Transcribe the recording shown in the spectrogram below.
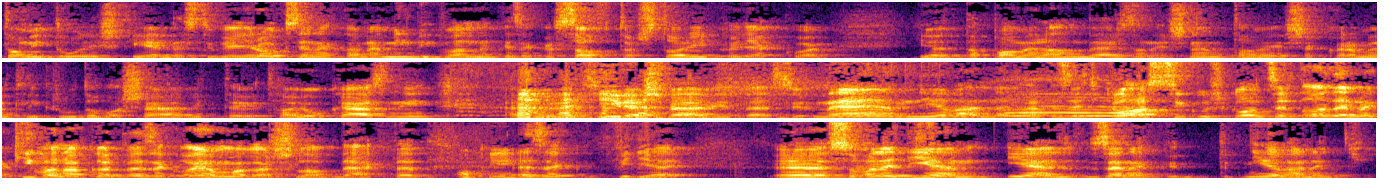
Tomitól is kérdeztük, hogy egy rockzenekarnál mindig vannak ezek a szaftos sztorik, hogy akkor jött a Pamela Anderson, és nem tudom, és akkor a Mötley Crüe dobosa elvitte őt hajókázni. Ebből egy híres felvétel szül. Nem, nyilván nem, hát ez egy klasszikus koncert, oda meg ki van akadva, ezek olyan magas labdák, tehát Oké. ezek, figyelj, Szóval egy ilyen, ilyen zenek, nyilván egy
